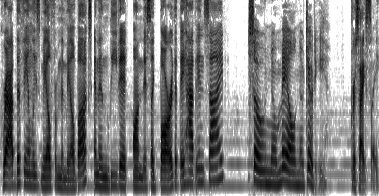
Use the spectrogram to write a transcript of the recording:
grab the family's mail from the mailbox, and then leave it on this like bar that they have inside. So no mail, no Jodi. Precisely.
